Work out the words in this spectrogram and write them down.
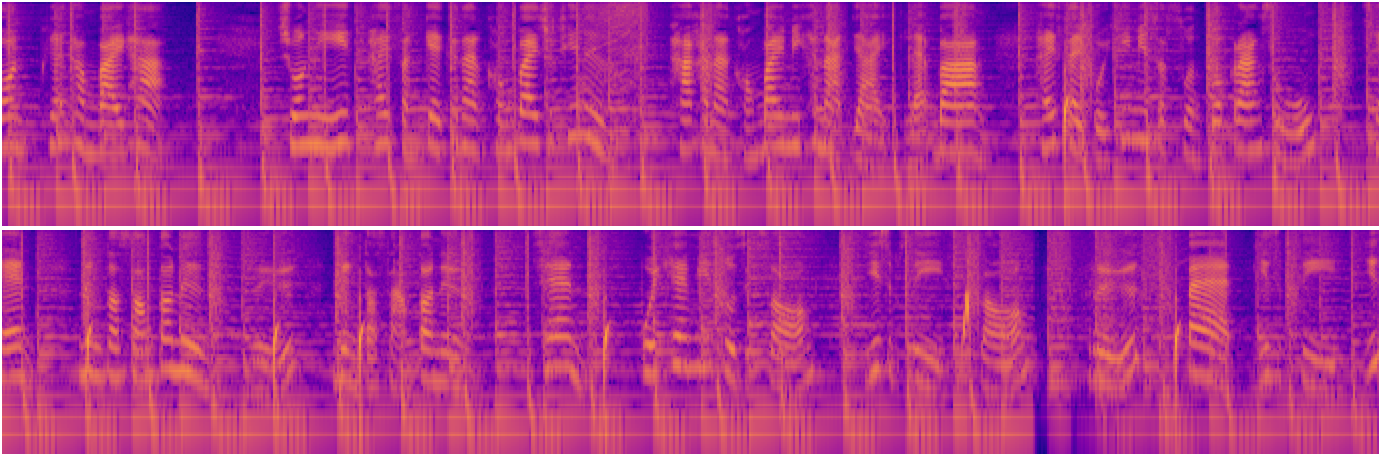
ต้นเพื่อทำใบค่ะ ช่วงนี้ให้สังเกตขนาดของใบชุดที่ 1 ถ้าขนาดของใบมีขนาดใหญ่และบาง ให้ใส่ปุ๋ยที่มีสัดส่วนตัวกลางสูง เช่น 1 ต่อ 2 ต่อ 1 หรือ 1 ต่อ 3 ต่อ 1 เช่น ปุ๋ยเคมีสูตร 12 24 12 หรือ 8 24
